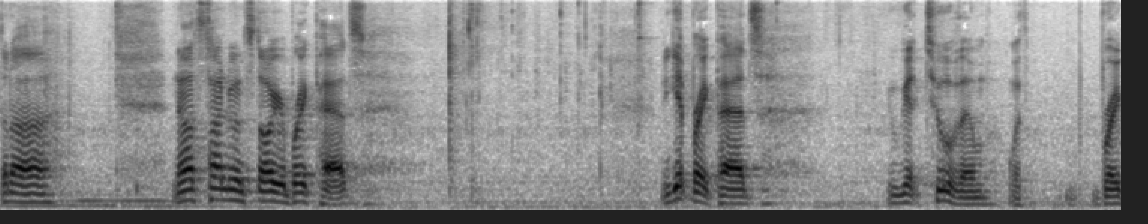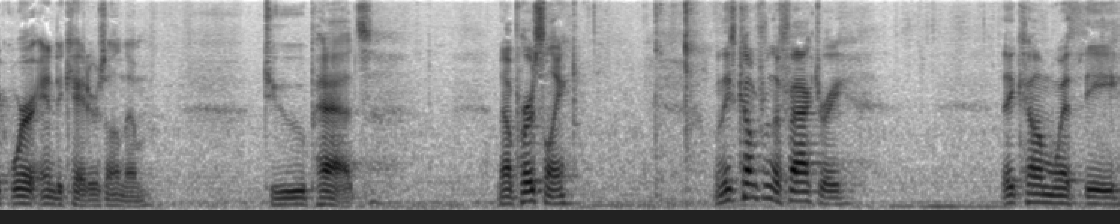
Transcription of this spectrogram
Ta-da! Now it's time to install your brake pads. You get brake pads, you get two of them with brake wear indicators on them. Two pads. Now personally, when these come from the factory, they come with the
